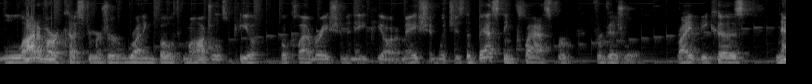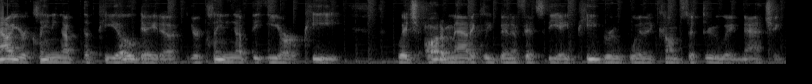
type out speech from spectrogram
lot of our customers are running both modules, PO collaboration and AP automation, which is the best in class for, for visual, right? Because now you're cleaning up the PO data, you're cleaning up the ERP, which automatically benefits the AP group when it comes to three-way matching.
